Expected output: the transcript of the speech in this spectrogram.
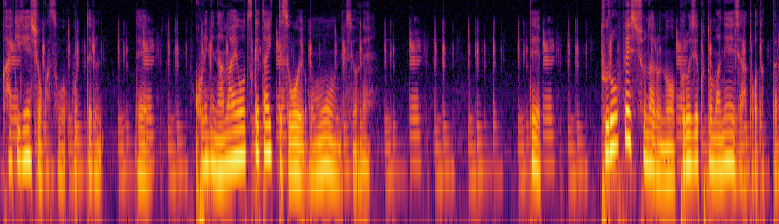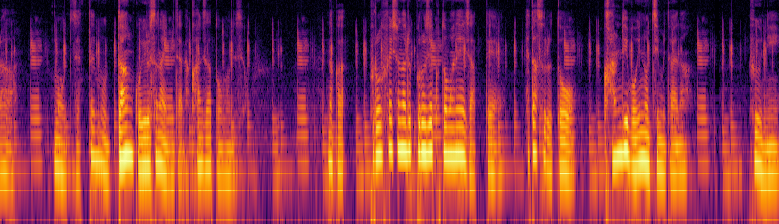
怪奇現象がそう起こってるんでこれに名前を付けたいってすごい思うんですよね。でプロフェッショナルのプロジェクトマネージャーとかだったらもう絶対もう断固許さないみたいな感じだと思うんですよ。なんかプロフェッショナルプロジェクトマネージャーって下手すると管理簿命みたいな風に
